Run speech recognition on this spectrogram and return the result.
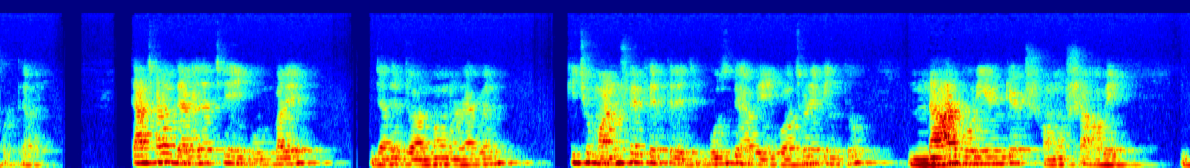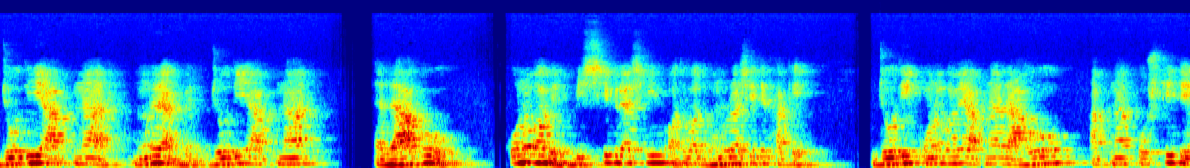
করতে হয়। তাছাড়াও দেখা যাচ্ছে এই বুধবারে যাদের জন্ম মনে রাখবেন, কিছু মানুষের ক্ষেত্রে বুঝতে হবে এই বছরে কিন্তু নার্ভ ওরিয়েন্টেড সমস্যা হবে। যদি আপনার, মনে রাখবেন, যদি আপনার রাহু কোনোভাবে বৃশ্চিক রাশি অথবা ধনু রাশিতে থাকে, যদি কোনোভাবে আপনার রাহু আপনার পুষ্টিতে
